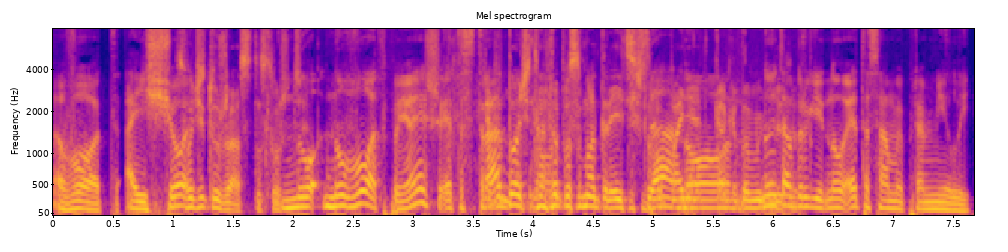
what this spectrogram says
Вот, а еще... Звучит ужасно, слушайте. Ну, ну вот, понимаешь, это странно. Это точно но... надо посмотреть, чтобы да, понять, но... как это выглядит. Ну и там другие, ну это самый прям милый.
